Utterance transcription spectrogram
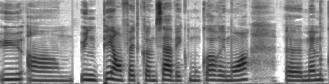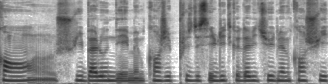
eu un, une paix en fait comme ça avec mon corps et moi, euh, même quand je suis ballonnée, même quand j'ai plus de cellulite que d'habitude, même quand je suis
